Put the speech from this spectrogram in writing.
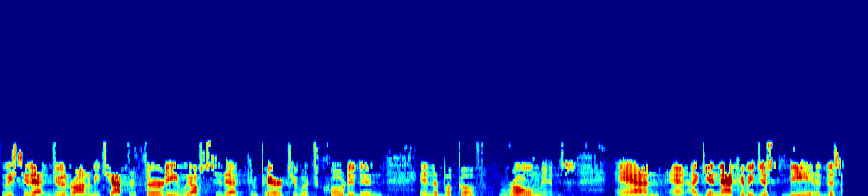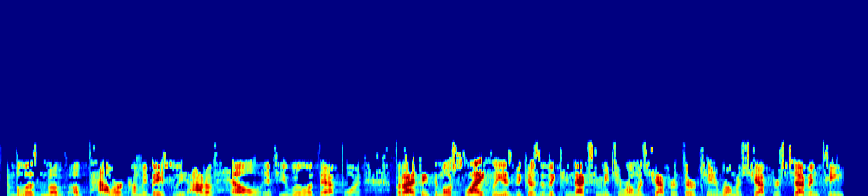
We see that in Deuteronomy chapter 30. We also see that compared to what's quoted in, in the book of Romans. And, and, again, that could be just be the symbolism of, of power coming basically out of hell, if you will, at that point. But I think the most likely is because of the connection between Romans chapter 13 and Romans chapter 17,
